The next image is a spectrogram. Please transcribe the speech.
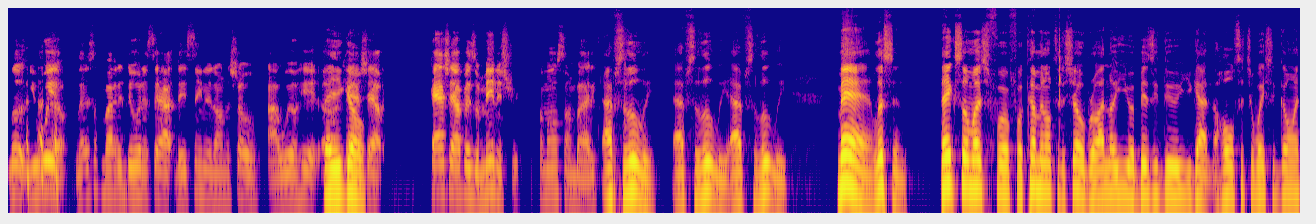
Look, you will let somebody do it and say I, they seen it on the show. I will hit. uh, There you go. Cash App. Cash App is a ministry. Come on, somebody. Absolutely, absolutely, absolutely. Man, listen. Thanks so much for for coming onto the show, bro. I know you're a busy dude. You got the whole situation going,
